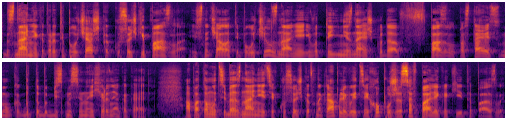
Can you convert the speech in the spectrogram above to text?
знания, которые ты получаешь, как кусочки пазла. И сначала ты получил знания, и вот ты не знаешь, куда в пазл поставить, ну, как будто бы бессмысленная херня какая-то. А потом у тебя знания этих кусочков накапливается, и хоп, уже совпали какие-то пазлы.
